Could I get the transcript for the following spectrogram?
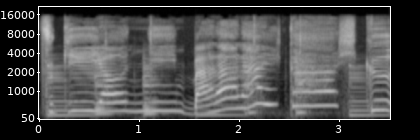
月夜にバラライカ弾く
